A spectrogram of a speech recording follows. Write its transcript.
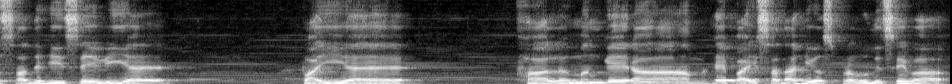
ਸਦ ਹੀ ਸੇਵੀਐ, ਪਾਈਐ ਫਲ ਮੰਗੇ RAM ਹੈ ਭਾਈ, ਸਦਾ ਹੀ ਉਸ ਪ੍ਰਭੂ ਦੀ ਸੇਵਾ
